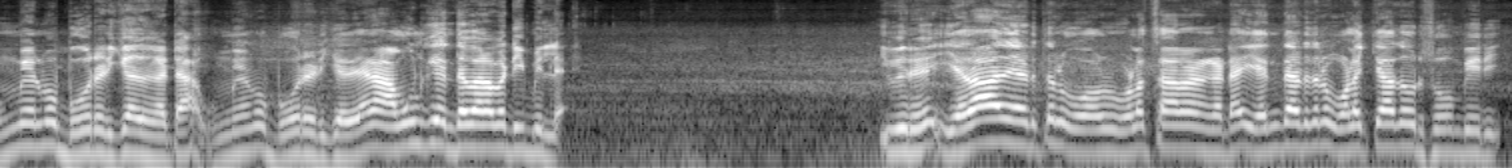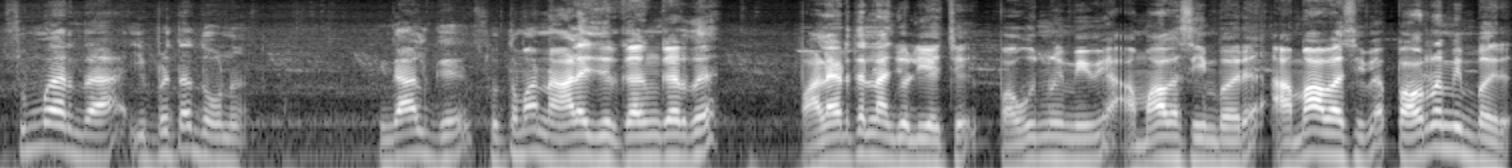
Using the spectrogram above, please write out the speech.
உண்மையிலுமே போர் அடிக்காதுன்னு கேட்டால் உண்மையாலுமே போர் அடிக்காது. ஏன்னா அவங்களுக்கு எந்த வேலை வாட்டியும் இல்லை. இவர் ஏதாவது இடத்துல உழைச்சாரான்னு கேட்டால் எந்த இடத்துல உழைக்காத ஒரு சோம்பேறி. சும்மா இருந்தால் இப்படி தான் தோணும். இந்த ஆளுக்கு சுத்தமாக நாலேஜ் இருக்காங்கிறது பல இடத்துல நான் சொல்லியாச்சு. பௌர்ணமிவே அமாவாசையும் பாரு. அமாவாசைவே பௌர்ணமியும் பாரு.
